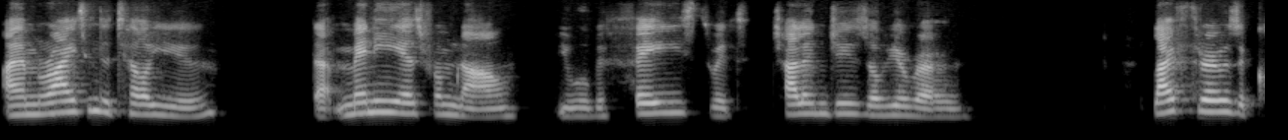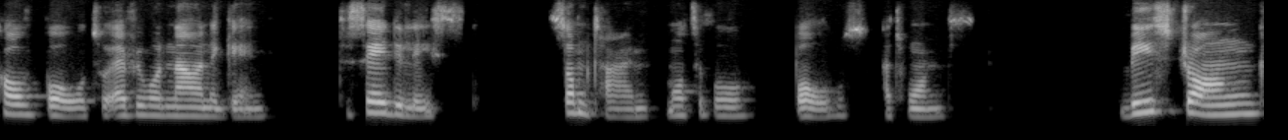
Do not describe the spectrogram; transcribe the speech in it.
I am writing to tell you that many years from now you will be faced with challenges of your own. Life throws a curveball to everyone now and again, to say the least, sometimes multiple balls at once. Be strong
